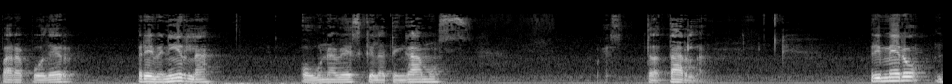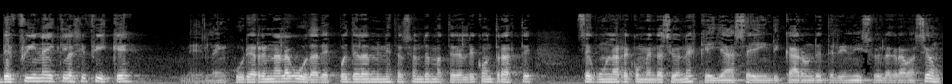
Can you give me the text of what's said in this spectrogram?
para poder prevenirla o una vez que la tengamos, pues, tratarla. Primero, defina y clasifique eh, la injuria renal aguda después de la administración de material de contraste según las recomendaciones que ya se indicaron desde el inicio de la grabación.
